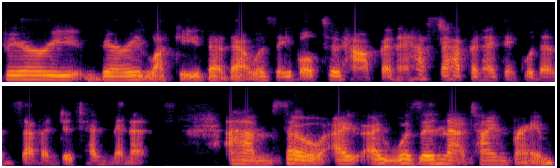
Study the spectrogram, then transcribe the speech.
very, very lucky that that was able to happen. It has to happen, I think, within seven to 10 minutes. Um, so I, I, was in that time frame.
